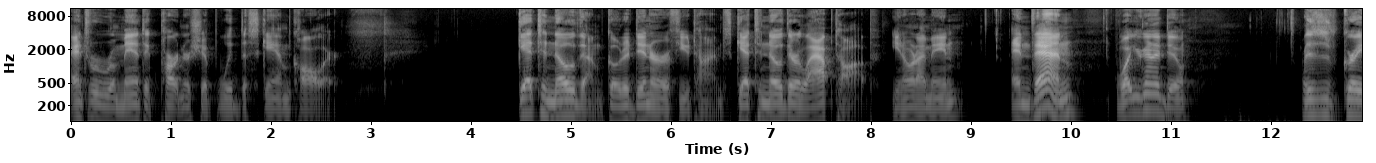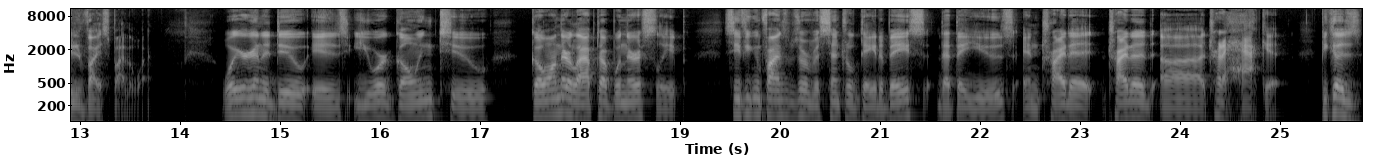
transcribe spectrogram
enter a romantic partnership with the scam caller get to know them go to dinner a few times get to know their laptop you know what i mean? And then what you're going to do this is great advice by the way. What you're going to do is you are going to go on their laptop when they're asleep see if you can find some sort of a central database that they use and try to try to uh, try to hack it. Because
